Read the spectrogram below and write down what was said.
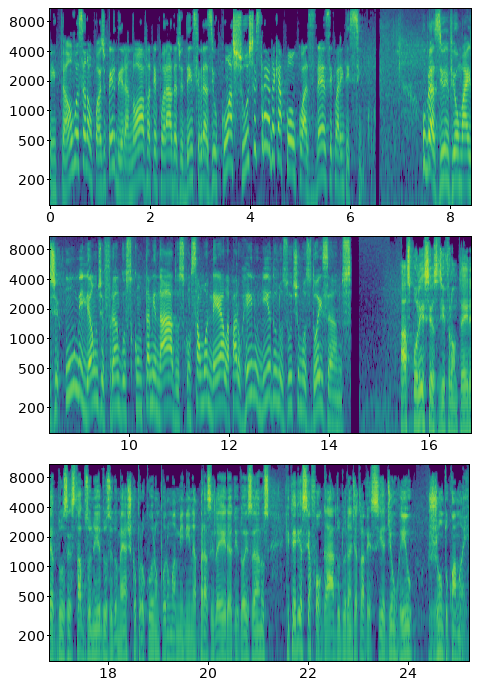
Então você não pode perder a nova temporada de Dance Brasil com a Xuxa. Estreia daqui a pouco às 10h45. O Brasil enviou mais de um milhão de frangos contaminados com salmonela para o Reino Unido nos últimos dois anos. As polícias de fronteira dos Estados Unidos e do México procuram por uma menina brasileira de dois anos que teria se afogado durante a travessia de um rio junto com a mãe.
